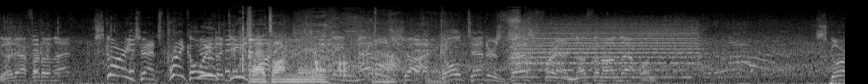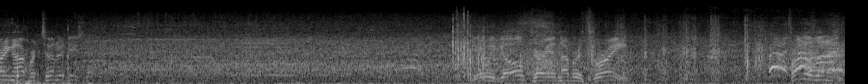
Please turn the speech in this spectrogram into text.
Good effort on that. Scoring chance. Break away The D's That's on me. Heavy metal shot. Goaltender's best friend. Nothing on that one. Scoring opportunities. Here we go. Period number three. Front of the net.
